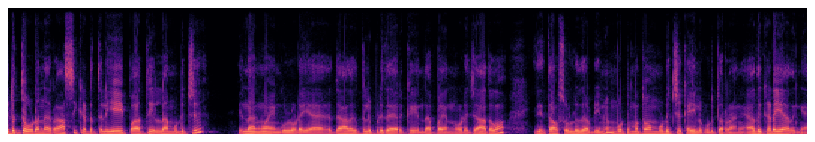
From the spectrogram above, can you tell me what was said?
எடுத்த உடனே ராசி கட்டத்திலேயே பார்த்து எல்லாம் முடித்து இந்தாங்கம்மா எங்களுடைய ஜாதகத்தில் இப்படி தான் இருக்குது இந்த பையனோட ஜாதகம் இதை தான் சொல்லுது அப்படின்னு ஒட்டு மொத்தமாக முடித்து கையில் கொடுத்துட்றாங்க. அது கிடையாதுங்க.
